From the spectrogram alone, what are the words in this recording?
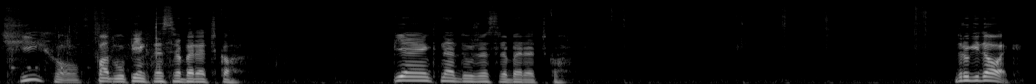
Cicho, wpadło piękne srebereczko. Piękne, duże srebereczko. Drugi dołek.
